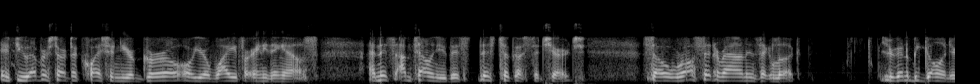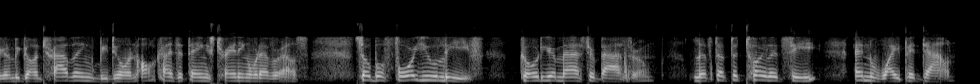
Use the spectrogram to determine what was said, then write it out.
If you ever start to question your girl or your wife or anything else, and this, I'm telling you, this this took us to church. So we're all sitting around, and he's like, look, you're going to be going. You're going to be going traveling, be doing all kinds of things, training, and whatever else. So before you leave, go to your master bathroom, lift up the toilet seat, and wipe it down.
